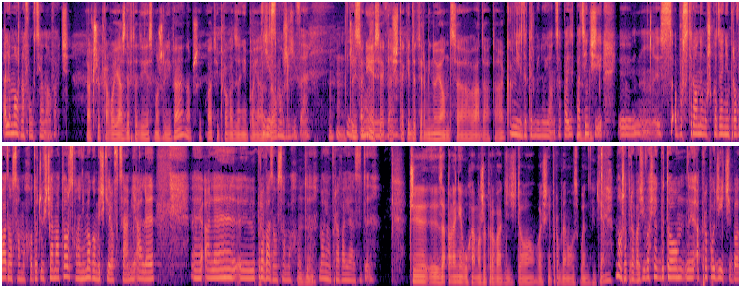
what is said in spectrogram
ale można funkcjonować. A czy prawo jazdy wtedy jest możliwe na przykład i prowadzenie pojazdu? Jest możliwe. Mhm, czyli jest to nie możliwe. jest jakieś takie determinująca wada, tak? Nie jest determinująca. Pacjenci mhm. z obustronnym uszkodzeniem prowadzą samochody, oczywiście amatorsko, no nie mogą być kierowcami, ale, y, ale y, prowadzą samochody, mhm. mają prawa jazdy. Czy y, zapalenie ucha może prowadzić do właśnie problemów z błędnikiem? Może prowadzić. Właśnie jakby to a propos dzieci, bo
